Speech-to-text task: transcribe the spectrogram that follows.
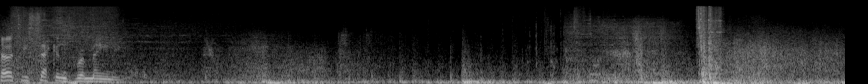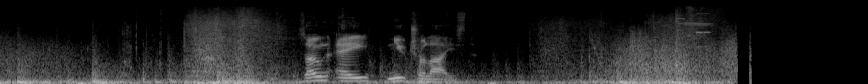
30 seconds remaining. Zone A neutralized.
